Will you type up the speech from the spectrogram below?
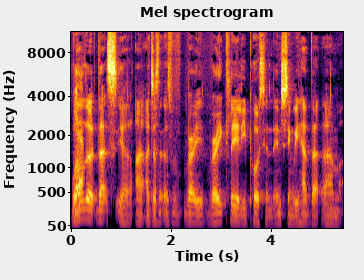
Well, yeah. look, that's yeah. I, I, just think that's very, very clearly put and interesting. We had that um,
